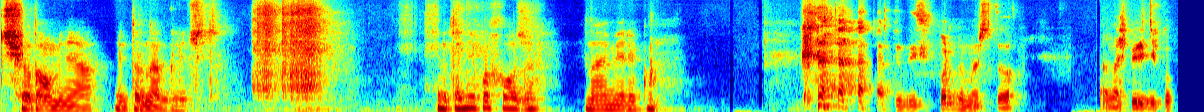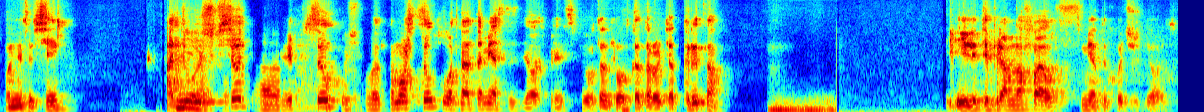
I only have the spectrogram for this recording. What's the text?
Что-то у меня интернет глючит. Это не похоже на Америку. Ты до сих пор думаешь, что она впереди планеты всей? А ты будешь все, а, ссылку, ты можешь ссылку вот на это место сделать, в принципе, вот это вот, которое у тебя открыто. Или ты прям на файл сметы хочешь делать?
